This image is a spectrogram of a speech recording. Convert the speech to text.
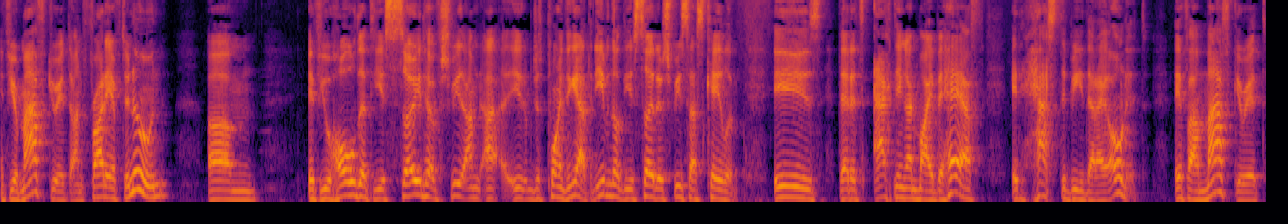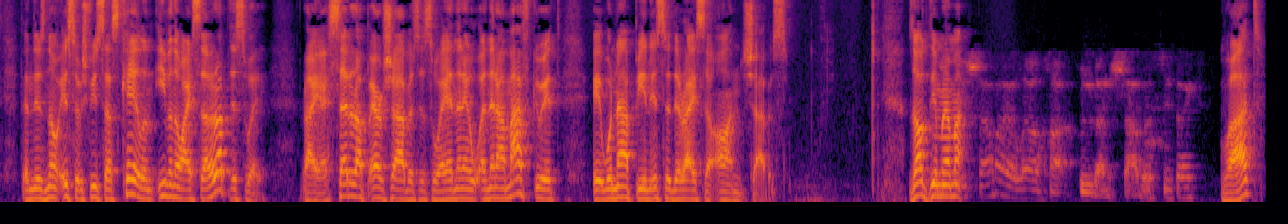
if you're mafkir it on Friday afternoon. Um, if you hold that the aside of Shvi, I'm, I'm, just pointing out that even though the aside of Shvisas Kalim is that it's acting on my behalf, it has to be that I own it. If I'm mafkir it, then there's no issue of shvisas kalim, even though I set it up this way. Right? I set it up erev Shabbos this way, and then I, and then I'm mafkir it. It would not be an issa deraisa on Shabbos. Zok Would Shammai allow hot food on Shabbos? You think? What?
